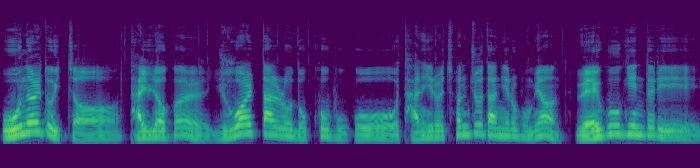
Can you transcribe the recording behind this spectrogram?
오늘도 있죠. 달력을 6월 달로 놓고 보고 단위를 천주 단위로 보면 외국인들이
